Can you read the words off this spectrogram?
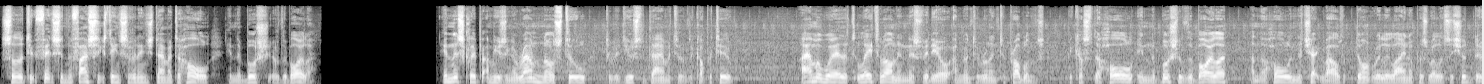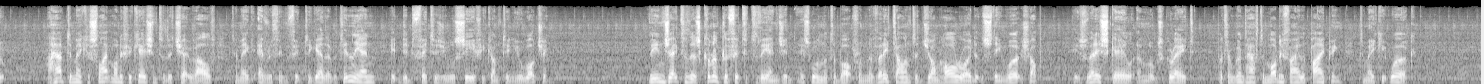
so that it fits in the 5 16 of an inch diameter hole in the bush of the boiler. In this clip I'm using a round nose tool to reduce the diameter of the copper tube. I am aware that later on in this video I'm going to run into problems because the hole in the bush of the boiler and the hole in the check valve don't really line up as well as they should do. I had to make a slight modification to the check valve to make everything fit together, but in the end it did fit as you will see if you continue watching. The injector that's currently fitted to the engine is one that I bought from the very talented John Holroyd at the Steam Workshop. It's very scale and looks great, but I'm going to have to modify the piping to make it work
